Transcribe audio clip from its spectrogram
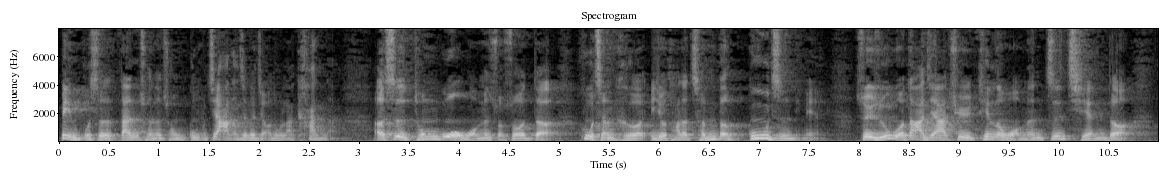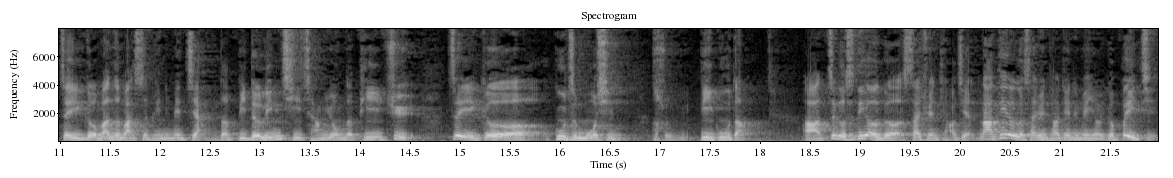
并不是单纯的从股价的这个角度来看的，而是通过我们所说的护城河，也就它的成本估值里面。所以，如果大家去听了我们之前的这一个完整版视频里面讲的彼得林奇常用的 PEG 这个估值模型，属于低估的，啊，这个是第二个筛选条件。那第二个筛选条件里面有一个背景，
